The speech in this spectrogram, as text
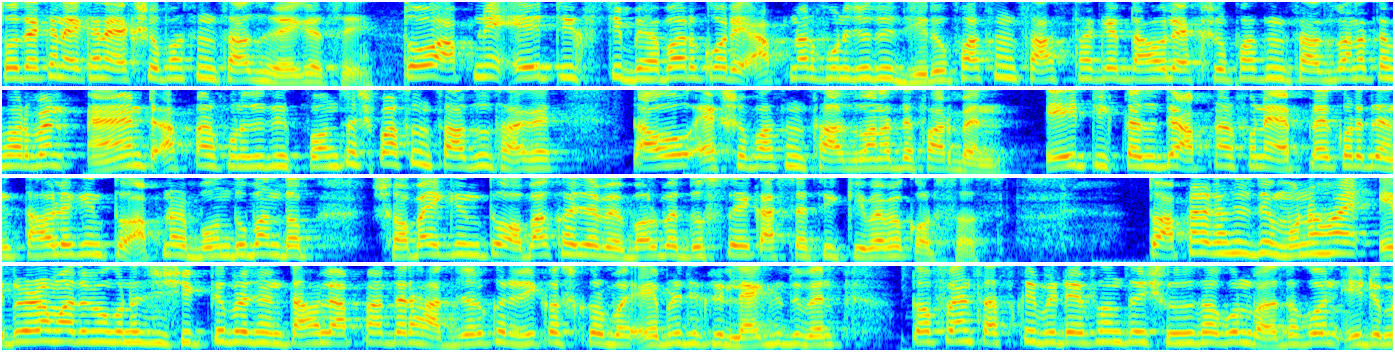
তো দেখেন এখানে একশো পার্সেন্ট চার্জ হয়ে গেছে। তো আপনি এই ট্রিক্সটি ব্যবহার করে আপনার ফোনে যদি জিরো পার্সেন্ট চার্জ থাকে, তাহলে একশো পার্সেন্ট চার্জ বানাতে পারবেন অ্যান্ড আপনার ফোনে যদি পঞ্চাশ পার্সেন্ট চার্জও থাকে, তাও একশো পার্সেন্ট চার্জ বানাতে পারবেন। এই ট্রিকটা যদি আপনার ফোনে অ্যাপ্লাই করে দেন, তাহলে কিন্তু আপনার বন্ধুবান্ধব সবাই কিন্তু অবাক হয়ে যাবে, বলবে, দোস্ত, এই কাজটা তুই কীভাবে করছস? তো আপনার কাছে যদি মনে হয়, এই মাধ্যমে কোনো কিছু শিখতে পেরেছেন, তাহলে আপনাদের হাত জোর করে রিকোয়েস্ট করব এভরিথিং একটি লাইক দিবেন। তো ফ্রেন্ডস আজকের ভিডিও এখন তুই শুধু থাকুন বা তখন ইউটিউব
